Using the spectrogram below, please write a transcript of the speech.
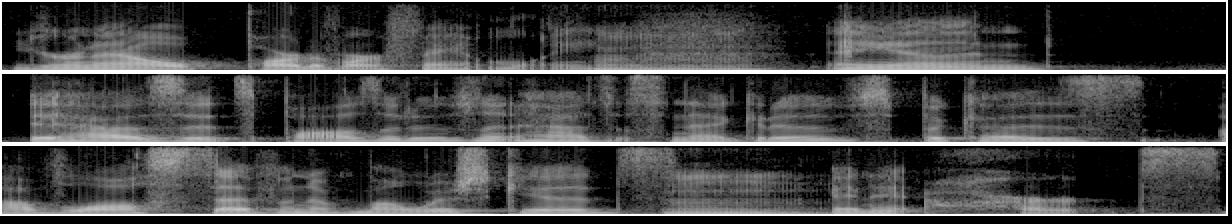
you're now part of our family. And it has its positives and it has its negatives because I've lost seven of my wish kids and it hurts.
